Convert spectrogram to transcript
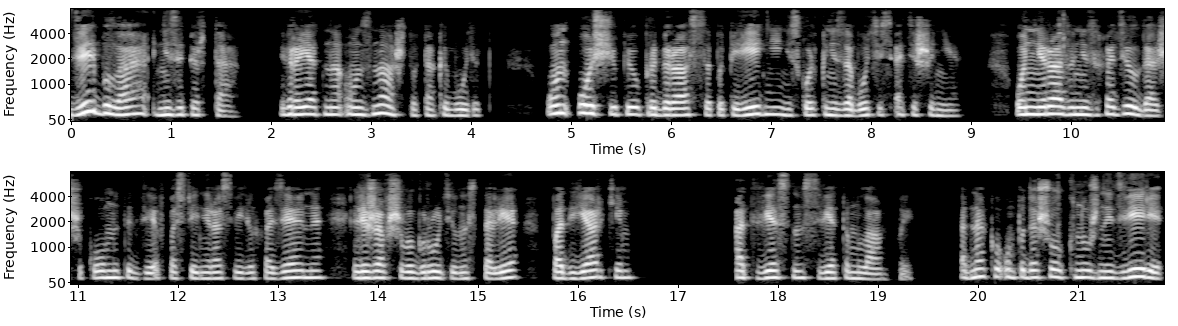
Дверь была не заперта. Вероятно, он знал, что так и будет. Он ощупью пробирался по передней, нисколько не заботясь о тишине. Он ни разу не заходил дальше комнаты, где в последний раз видел хозяина, лежавшего грудью на столе под ярким, отвесным светом лампы. Однако он подошел к нужной двери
